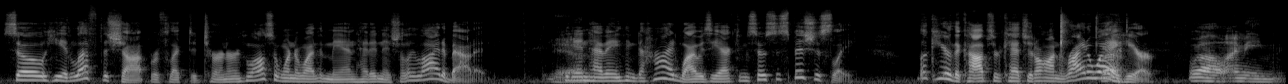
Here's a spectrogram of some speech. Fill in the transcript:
So he had left the shop, reflected Turner, who also wondered why the man had initially lied about it. Yeah. He didn't have anything to hide. Why was he acting so suspiciously? Look here, the cops are catching on right away Right. here. Well, I mean,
